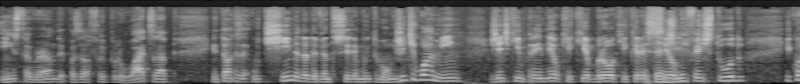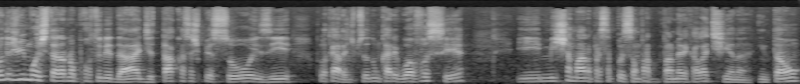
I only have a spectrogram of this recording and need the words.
Instagram, depois ela foi pro WhatsApp. Então, quer dizer, o time da Devento City é muito bom. Gente igual a mim, gente que empreendeu, que quebrou, que cresceu, Entendi. que fez tudo. E quando eles me mostraram a oportunidade de estar com essas pessoas e falou, cara, a gente precisa de um cara igual a você. E me chamaram para essa posição para América Latina. Então,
